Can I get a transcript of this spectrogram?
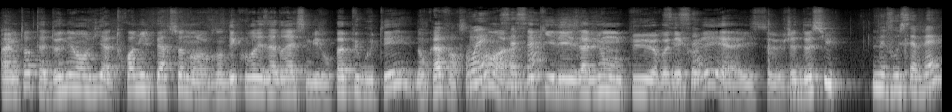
En même temps, tu as donné envie à 3000 personnes en leur faisant découvrir les adresses, mais ils n'ont pas pu goûter. Donc là, forcément, Ouais, euh, c'est dès que les avions ont pu redécoller, euh, ils se jettent dessus. Mais vous savez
